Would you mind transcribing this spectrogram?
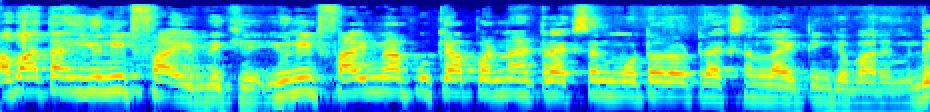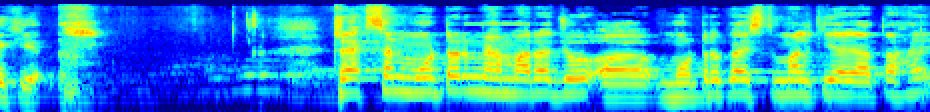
अब आता है यूनिट फाइव देखिए। यूनिट फाइव में आपको क्या पढ़ना है? ट्रैक्शन मोटर और ट्रैक्शन लाइटिंग के बारे में। देखिए ट्रैक्शन मोटर में हमारा जो आ, मोटर का इस्तेमाल किया जाता है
